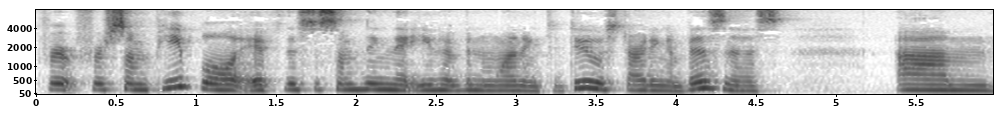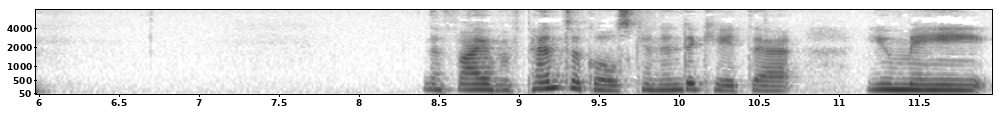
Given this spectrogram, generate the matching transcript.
for for some people if this is something that you have been wanting to do, starting a business, um the 5 of pentacles can indicate that you may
